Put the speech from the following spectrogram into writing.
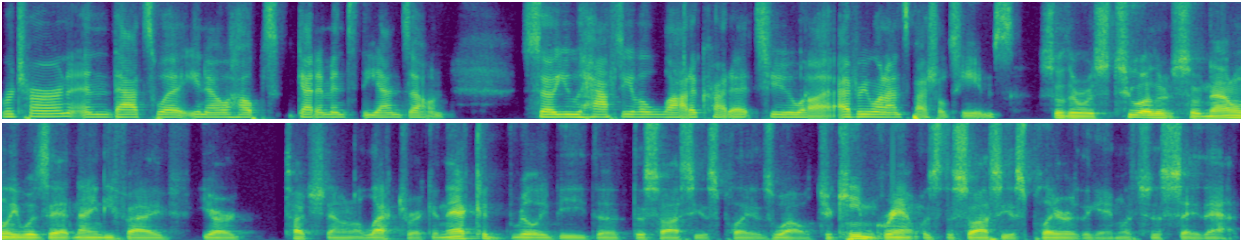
return, and that's what you know helped get him into the end zone. So you have to give a lot of credit to uh, everyone on special teams. So there was two other. So not only was that 95 yard touchdown electric, and that could really be the the sauciest play as well. Jakeem Grant was the sauciest player of the game. Let's just say that.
